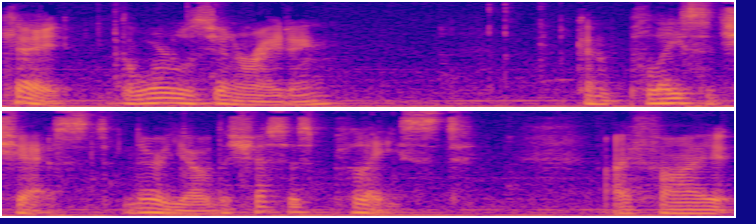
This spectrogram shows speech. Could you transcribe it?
Okay, the world is generating. Can place a chest. There you go, the chest is placed. If I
